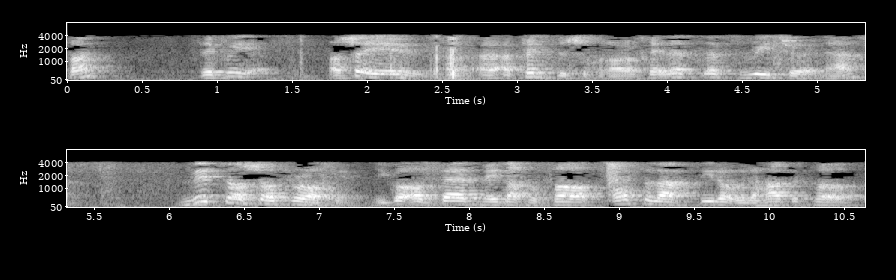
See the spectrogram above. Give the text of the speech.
Fine. So if we, I'll show you, I, I printed the Shulchan Aruch here, let's, let's read through it now. Mitzvah shal parochim. You've got a bed made up of parts. Also la sira ulahadaka.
